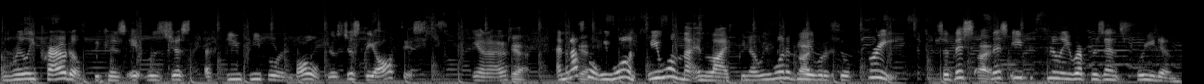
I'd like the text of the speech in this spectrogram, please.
i'm really proud of because it was just a few people involved. It was just the artists you know? Yeah. and that's Yeah. what we want. We want that in life you know? We want to be Right. able to feel free. So this Right. this ep really represents freedom.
